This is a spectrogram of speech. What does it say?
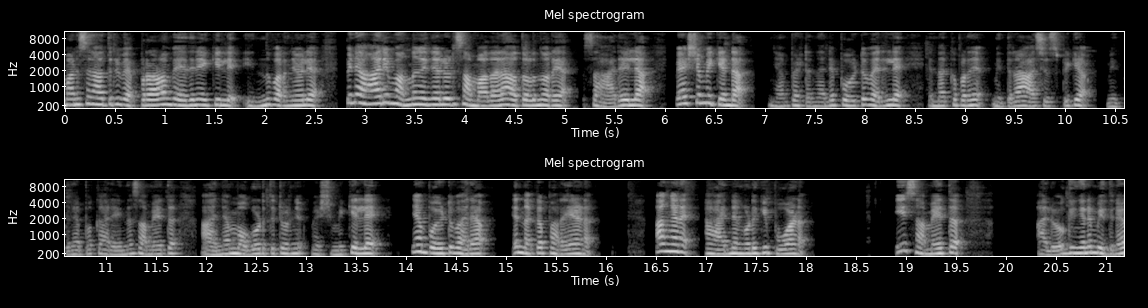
മനസ്സിനകത്തൊരു വെപ്രാളം വേദനയൊക്കെ എന്ന് പറഞ്ഞ പോലെ പിന്നെ ആരും വന്നു കഴിഞ്ഞാൽ ഒരു സമാധാനം ആകത്തുള്ളൂ എന്ന് പറയാം. സാരമില്ല വിഷമിക്കണ്ട. ഞാൻ പെട്ടെന്ന് തന്നെ പോയിട്ട് വരില്ലേ? എന്നൊക്കെ പറഞ്ഞ് മിത്ര ആശ്വസിപ്പിക്കുക. മിത്ര അപ്പോൾ കരയുന്ന സമയത്ത് ആ ഞാൻ മുഖം എടുത്തിട്ട് പറഞ്ഞു വിഷമിക്കല്ലേ? ഞാൻ പോയിട്ട് വരാം എന്നൊക്കെ പറയാണ്. അങ്ങനെ ആരിനെ അങ്ങോട്ടേക്ക് പോവാണ്. ഈ സമയത്ത് അലോക് ഇങ്ങനെ മിഥുനെ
